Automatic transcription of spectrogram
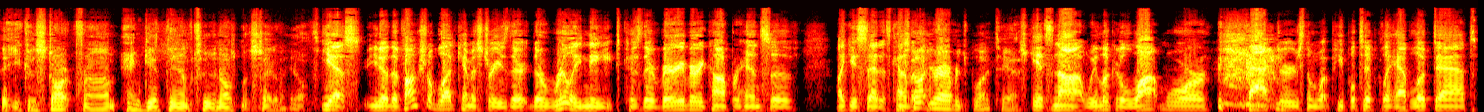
that you can start from and get them to an ultimate state of health. Yes, you know the functional blood chemistries they're they're really neat because they're very very comprehensive. Like you said, it's kind of it's of not a, your average blood test. It's not. We look at a lot more factors than what people typically have looked at.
